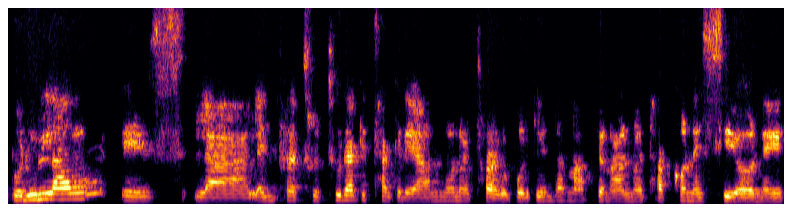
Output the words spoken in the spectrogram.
por un lado es la, la, infraestructura que está creando nuestro aeropuerto internacional, nuestras conexiones,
